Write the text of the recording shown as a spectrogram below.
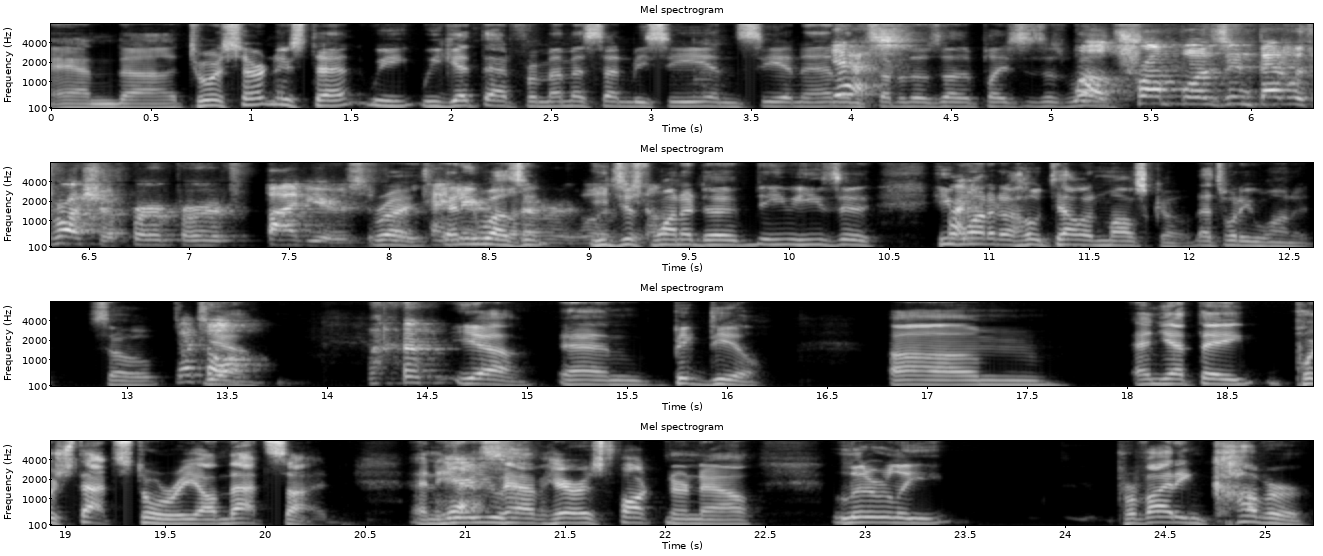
And uh, to a certain extent, we we get that from MSNBC and CNN and some of those other places as Well, well. Trump was in bed with Russia for, for five years, right, 10 and he years, wasn't. it he just you know? wanted to. He, he's a he Right. wanted a hotel in Moscow. That's what he wanted. So That's yeah, all. yeah, and big deal. Um, and yet they push that story on that side. And here Yes. you have Harris Faulkner now, literally providing cover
